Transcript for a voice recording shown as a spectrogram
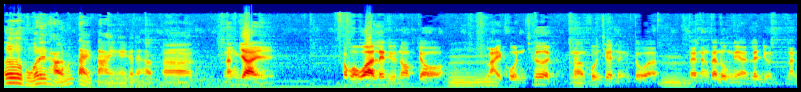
เออผมก็เลยถามว่ามันแตกต่างยังไงกันนะครับอ่าหนังใหญ่ เขาบอกว่าเล่นอยู่นอกจอออืมหลายคนเชิดหครันึ่บงคนเชิดหนึ่งตัว อืม แต่หนังตะลุงเนี่ยเล่นอยู่หลัง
